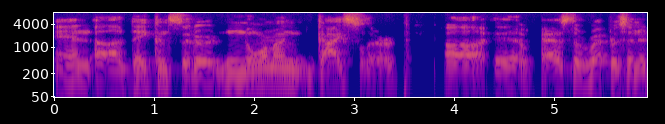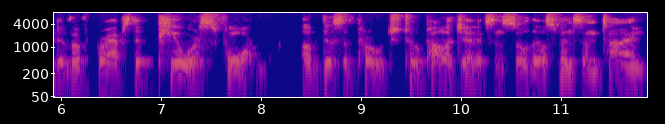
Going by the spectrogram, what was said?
And uh, they consider Norman Geisler uh, as the representative of perhaps the purest form of this approach to apologetics. And so they'll spend some time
